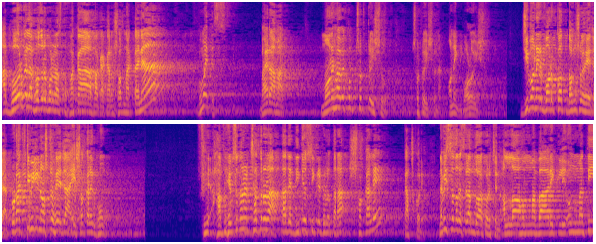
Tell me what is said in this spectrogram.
আর ভোরবেলা ফজর পর রাস্তা ফাঁকা ফাঁকা, কারণ সব নাকটাই না ঘুমাইতেছে। ভাইরা আমার, মনে হবে খুব ছোট্ট ইস্যু। ছোট ইস্যু না, অনেক বড় ইস্যু। জীবনের বরকত ধ্বংস হয়ে যায় প্রোডাক্টিভিটি নষ্ট হয়ে যায় এই সকালের ঘুম। হেফজখানার ছাত্ররা, তাদের দ্বিতীয় সিক্রেট হলো তারা সকালে কাজ করে। নবী সাল্লাম দোয়া করেছেন, আল্লাহুম্মা বারিক লি উম্মতি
